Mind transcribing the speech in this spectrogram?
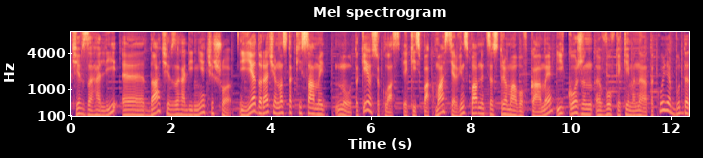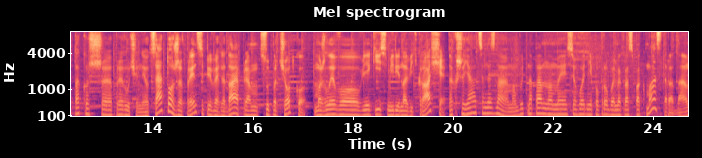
Чи взагалі е, да, чи взагалі ні, чи що. І є, до речі, в нас такий самий, ну, такий ось клас, якийсь пак-мастер. Він спавниться з трьома вовками, і кожен е, вовк, який мене атакує, буде також е, приручений. Оце теж, в принципі, виглядає прям супер чітко. Можливо, в якійсь мірі навіть краще. Так що я це не знаю. Мабуть, напевно, ми сьогодні попробуємо якраз пак-мастера, да?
